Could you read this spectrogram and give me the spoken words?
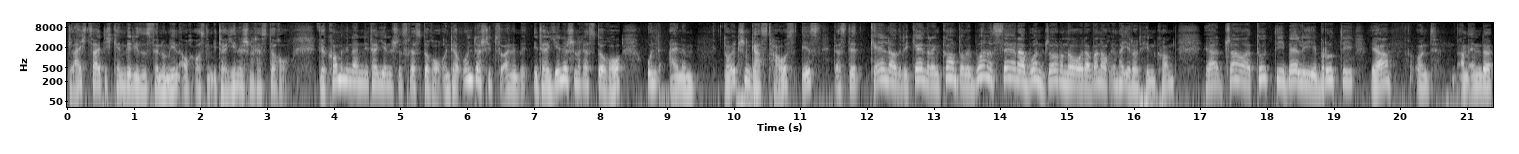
Gleichzeitig kennen wir dieses Phänomen auch aus dem italienischen Restaurant. Wir kommen in ein italienisches Restaurant und der Unterschied zu einem italienischen Restaurant und einem deutschen Gasthaus ist, dass der Kellner oder die Kellnerin kommt und mit Buonasera, Buongiorno oder wann auch immer ihr dorthin kommt, ja, ciao a tutti, belli, brutti, ja, und am Ende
